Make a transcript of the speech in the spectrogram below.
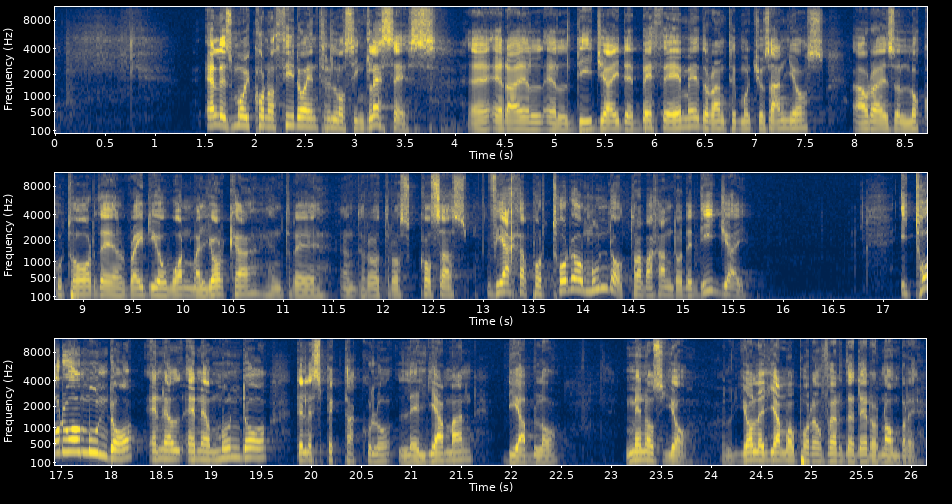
Él es muy conocido entre los ingleses. Eh, era el, el, DJ de BCM durante muchos años, ahora es el locutor de Radio One Mallorca, entre, entre otras cosas. Viaja por todo el mundo trabajando de DJ. Y todo el mundo en el, en el mundo del espectáculo le llaman diablo, menos yo. Yo le llamo por el verdadero nombre.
